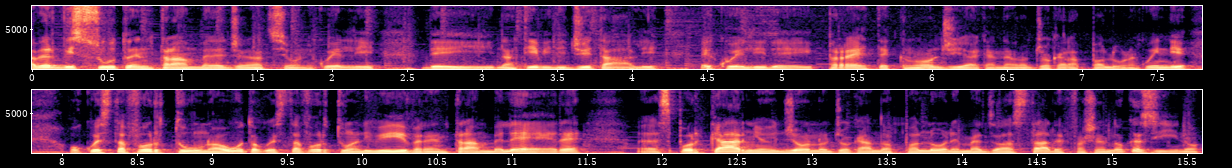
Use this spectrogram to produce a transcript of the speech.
aver vissuto entrambe le generazioni, quelli dei nativi digitali e quelli dei pre-tecnologia che andavano a giocare a pallone. Quindi ho questa fortuna, ho avuto questa fortuna di vivere entrambe le ere, eh, sporcarmi ogni giorno giocando a pallone in mezzo alla strada e facendo casino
